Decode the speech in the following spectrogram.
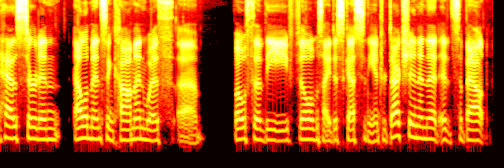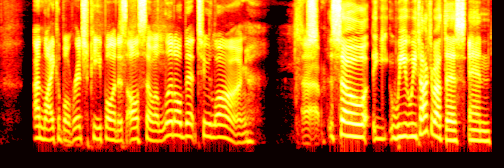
has certain elements in common with uh, both of the films I discussed in the introduction, and that it's about unlikable rich people and is also a little bit too long. Uh, So we we talked about this, and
